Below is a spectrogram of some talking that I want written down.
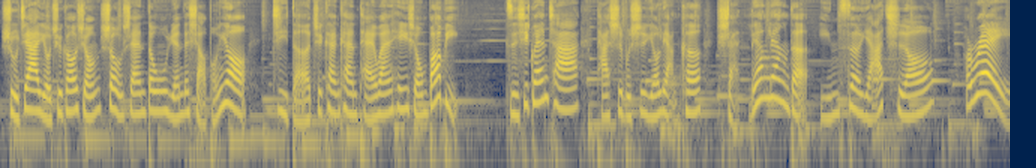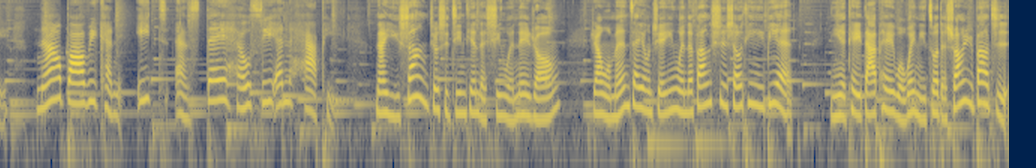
暑假有去高雄寿山动物园的小朋友，记得去看看台湾黑熊 Bobby，仔细观察它是不是有两颗闪亮亮的银色牙齿哦。 Hooray! Now Bobby can eat and stay healthy and happy. 那以上就是今天的新闻内容，让我们再用全英文的方式收听一遍。你也可以搭配我为你做的双语报纸，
